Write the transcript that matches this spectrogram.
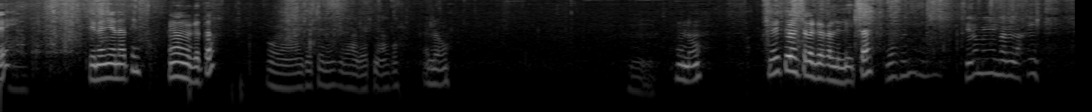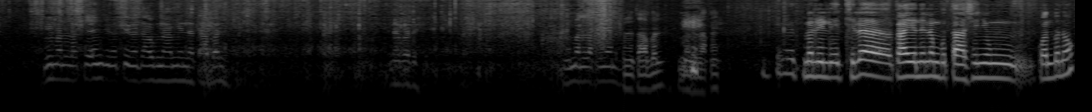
Eh, tingnan niya natin. Nangangagat to? Oh, yan, oh. Sinagat niya ako. Ano? Hmm. Ano? Ganito lang talaga kaliliit, ha? Ganyan. oh. Pero may malaki. May malaki yan yung tinatawag namin na tabal. Ano ba rin? May malaki yan. Tabal? Malaki. At maliliit sila, kaya nilang butasin yung, kwan ba no?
